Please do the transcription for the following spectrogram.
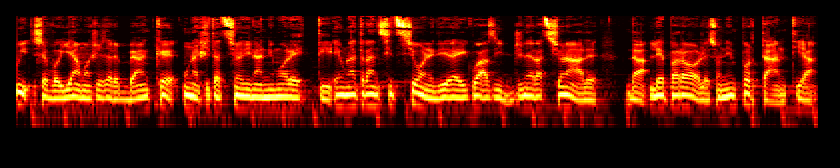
Qui, se vogliamo, ci sarebbe anche una citazione di Nanni Moretti e una transizione, direi quasi generazionale, da le parole sono importanti a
